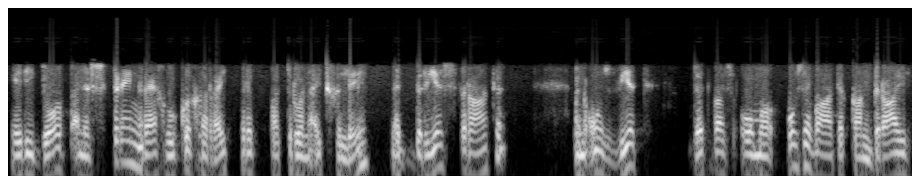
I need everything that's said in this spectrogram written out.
het die dorp in 'n streng reghoekige rypatroon uitgelê met breë strate. En ons weet dit was om 'n ossewater kan draai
